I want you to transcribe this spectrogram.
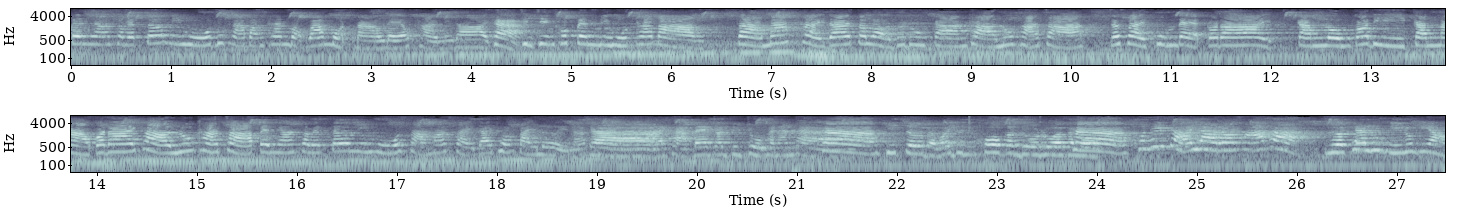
เป็นงานสเวตเตอร์มีฮูดลูกค้าบางท่านบอกว่าหมดหนาวแล้วขายไม่ได้ ค่ะ จริงๆเขาเป็นมีฮูดผ้าบาง สามารถใส่ได้ตลอดฤดูกาลค่ะ ลูกค้าจ๋าจะใส่คลุมแดดก็ได้ กันลมก็ดีกันหนาวก็ได้ค่ะ ลูกค้าจ๋าเป็นงานสเวตเตอร์มีฮูดสามารถใส่ได้ทั่วไปเลยนะคะใช่ค่ะแบรนด์กันจู่ๆแค่นั้นค่ะค่ะที่เจอแบบว่ายูนิโคกันรัวๆกันเลยค่ะคุณพี่จ๋าอย่ารอช้าค่ะเหลือแค่ลูกนี้ลูกเดียว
